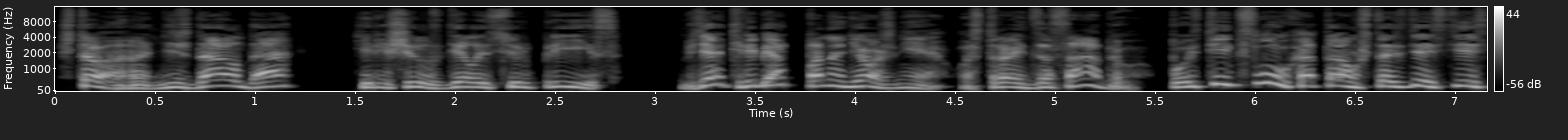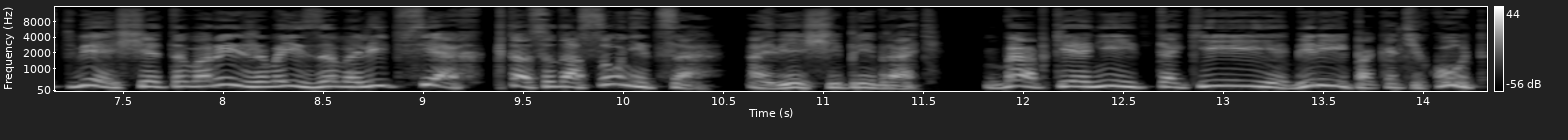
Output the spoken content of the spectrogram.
Что, не ждал, да? и решил сделать сюрприз. Взять ребят понадежнее, устроить засаду, пустить слух о том, что здесь есть вещи этого рыжего и завалить всех, кто сюда сунется, а вещи прибрать. Бабки они такие, бери, пока текут.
